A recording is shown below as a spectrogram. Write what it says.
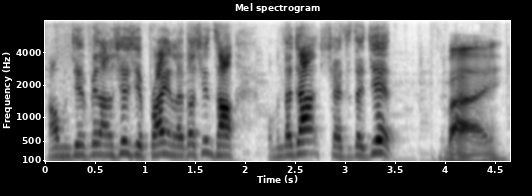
好，我们今天非常谢谢 Brian 来到现场，我们大家下一次再见，拜拜。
